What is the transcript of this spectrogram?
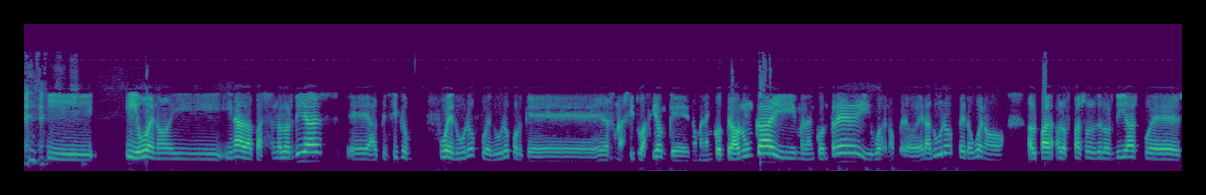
y, y bueno, y, nada, pasando los días, eh, al principio fue duro, fue duro porque es una situación que no me la he encontrado nunca y me la encontré y bueno, pero era duro, pero bueno, a los pasos de los días pues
